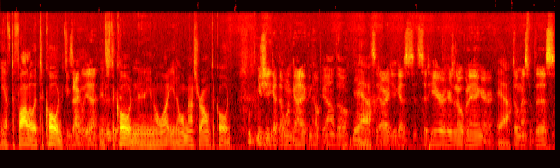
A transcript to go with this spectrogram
You have to follow it. to code. Exactly, yeah. It's the code, and then you know what? You don't mess around with the code. Usually you got that one guy that can help you out though. Yeah. Say, all right, you guys sit, sit here. Here's an opening, or Yeah. don't mess with this.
